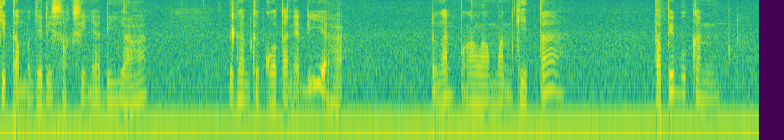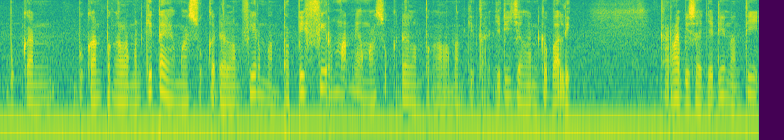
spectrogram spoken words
kita menjadi saksinya dia dengan kekuatannya dia dengan pengalaman kita tapi bukan bukan bukan pengalaman kita yang masuk ke dalam firman tapi firman yang masuk ke dalam pengalaman kita. Jadi jangan kebalik karena bisa jadi nanti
